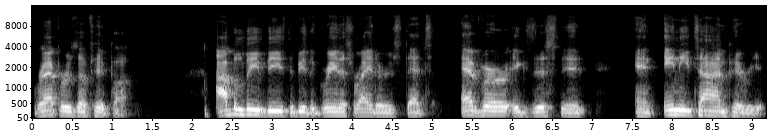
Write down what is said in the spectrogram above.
rappers of hip hop. I believe these to be the greatest writers that's ever existed in any time period.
